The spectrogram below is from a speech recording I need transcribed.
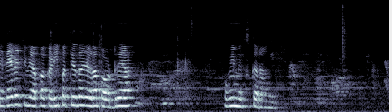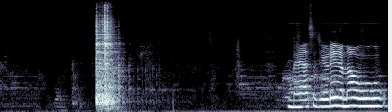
ਇਹਦੇ ਵਿੱਚ ਵੀ ਆਪਾਂ ਕੜੀ ਪੱਤੇ ਦਾ ਜਿਹੜਾ ਪਾਊਡਰ ਆ ਉਹ ਵੀ ਮਿਕਸ ਕਰਾਂਗੇ। ਮੈਸ ਜਿਹੜੇ ਆ ਨਾ ਉਹ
